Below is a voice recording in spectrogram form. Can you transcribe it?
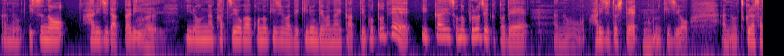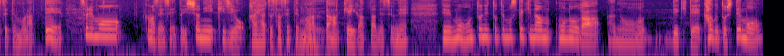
あの椅子の張り地だったり、はい。いろんな活用がこの記事はできるんではないかっていうことで一回そのプロジェクトであの張り地としてこの記事を、あの作らさせてもらってそれも熊先生と一緒に記事を開発させてもらった経緯があったんですよね。でもう本当にとても素敵なものがあのできて家具としても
